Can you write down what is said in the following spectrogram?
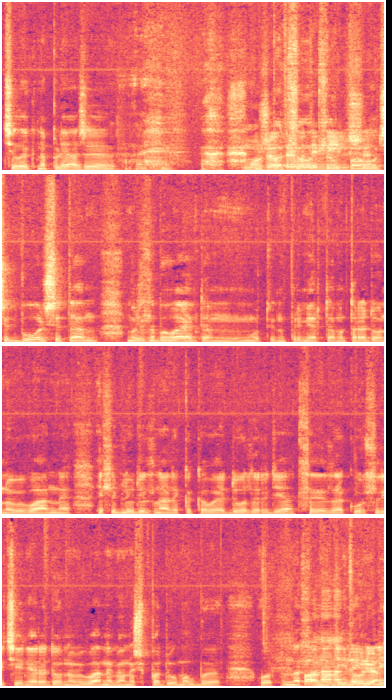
Человек на пляже Може под отримати солнцем більше. получит больше. Там, мы же забываем, там, ну, вот, например, там, вот радоновые ванны. Если бы люди знали, какова доза радиации за курс лечения радоновыми ваннами, он еще подумал бы. Вот. На Пане самом деле, Анатолію, они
